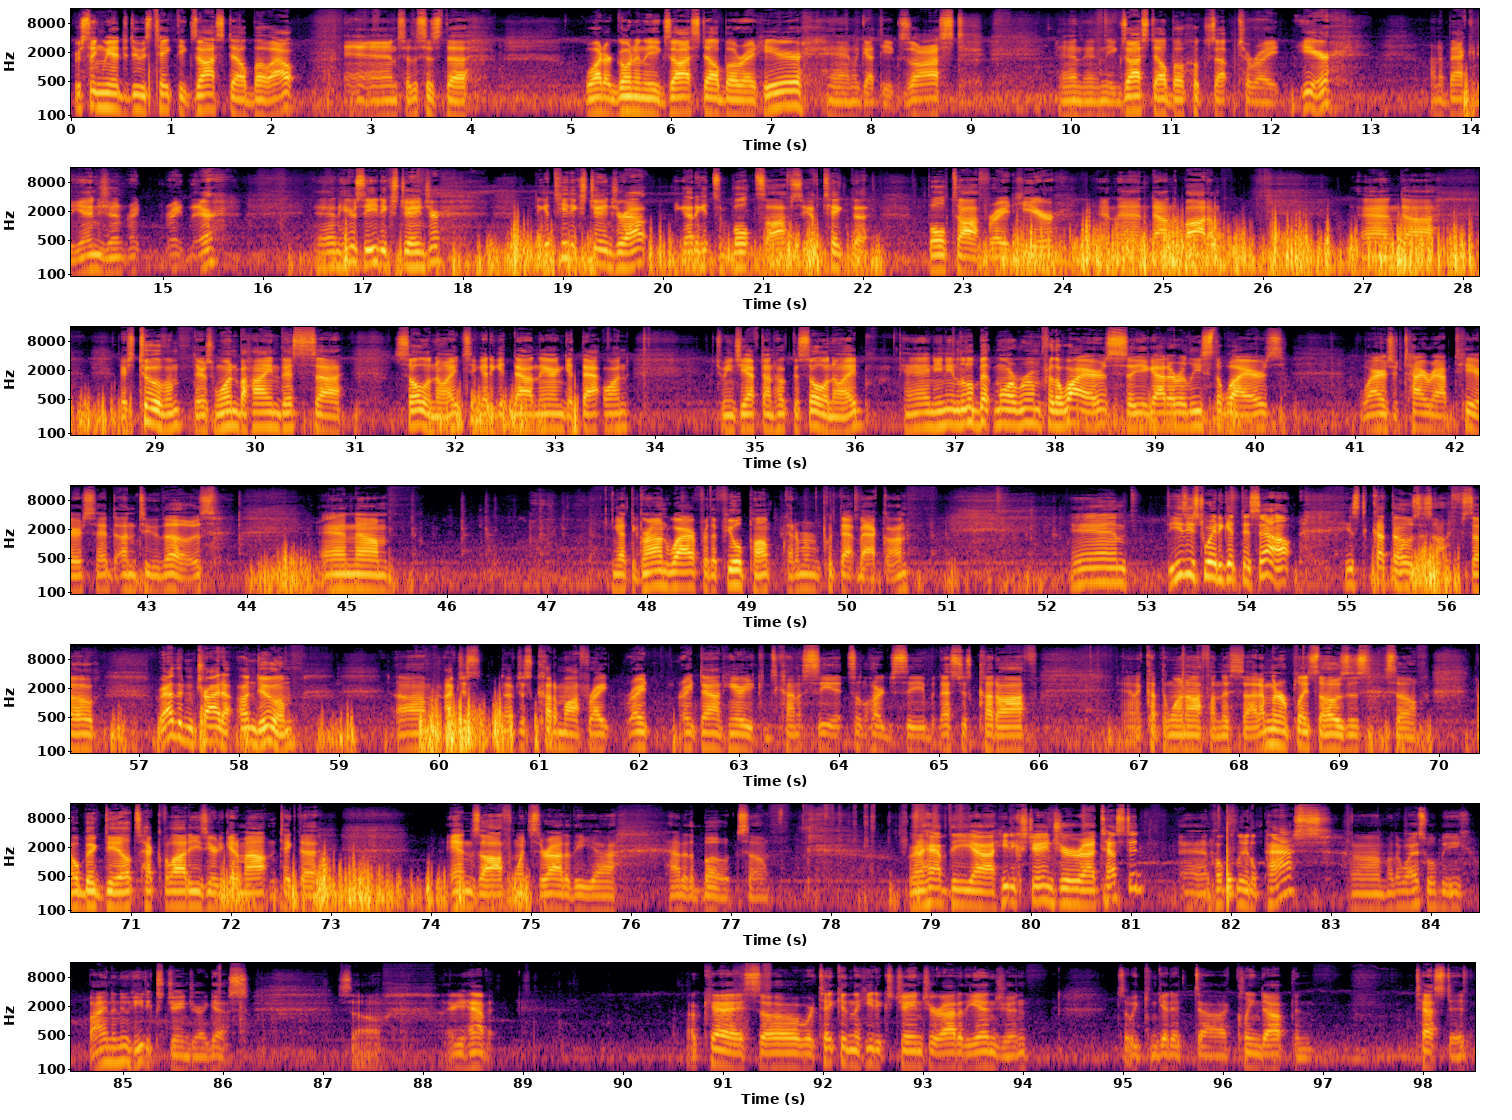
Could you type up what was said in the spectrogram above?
first thing we had to do is take the exhaust elbow out and so this is the water going in the exhaust elbow right here and we got the exhaust and then the exhaust elbow hooks up to right here on the back of the engine right right there. And here's the heat exchanger. To get the heat exchanger out you got to get some bolts off so you have to take the bolt off right here and then down the bottom. And uh, there's two of them. There's one behind this uh, solenoid, so you got to get down there and get that one, which means you have to unhook the solenoid. And you need a little bit more room for the wires, so you got to release the wires. The wires are tie wrapped here, so I had to undo those. And um, you got the ground wire for the fuel pump. Got to remember to put that back on. And the easiest way to get this out is to cut the hoses off. So rather than try to undo them, um, I've just I've just cut them off right right right down here. You can kind of see it. It's a little hard to see, but that's just cut off. And I cut the one off on this side. I'm going to replace the hoses, so no big deal. It's a heck of a lot easier to get them out and take the ends off once they're out of the uh, out of the boat. So we're going to have the uh, heat exchanger uh, tested, and hopefully it'll pass. Um, otherwise, we'll be buying a new heat exchanger, I guess. So, there you have it. Okay, so we're taking the heat exchanger out of the engine so we can get it uh, cleaned up and tested.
